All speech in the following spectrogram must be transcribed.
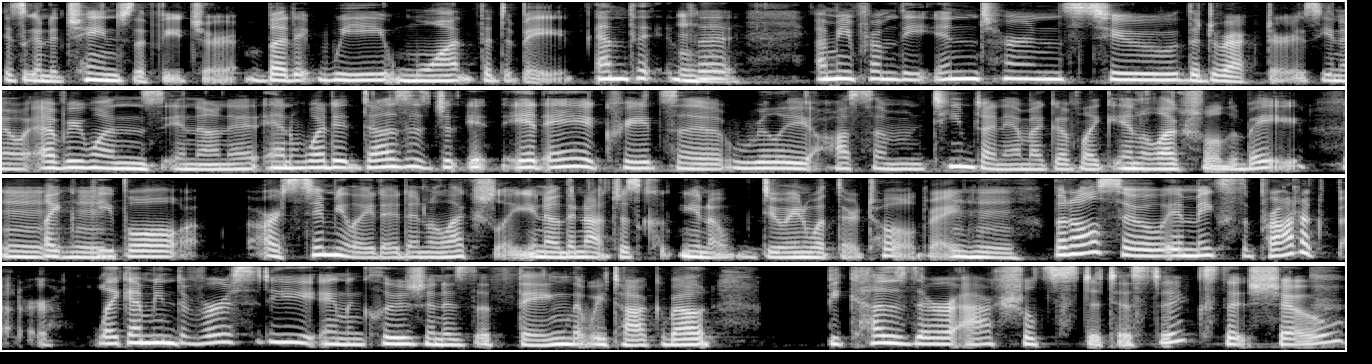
it's going to change the future but it, we want the debate and the, Mm-hmm. the i mean from the interns to the directors you know everyone's in on it and what it does is just it, it a it creates a really awesome team dynamic of like intellectual debate like Mm-hmm. people are stimulated intellectually you know they're not just you know doing what they're told right Mm-hmm. but also it makes the product better like i mean diversity and inclusion is the thing that we talk about because there are actual statistics that show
